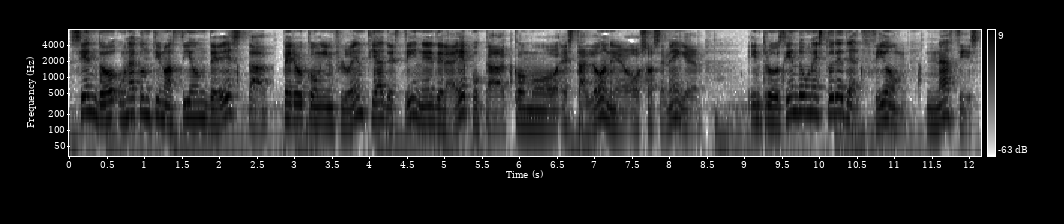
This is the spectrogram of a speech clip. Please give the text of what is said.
siendo una continuación de esta, pero con influencia de cine de la época como Stallone o Schwarzenegger, introduciendo una historia de acción, nazis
